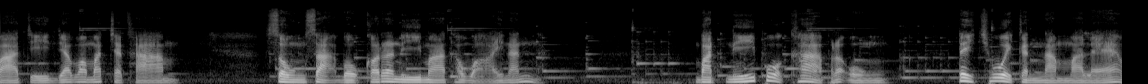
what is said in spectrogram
ปาจีนยวมัชคามทรงสะบกกรณีมาถวายนั้น บัดนี้พวกข้าพระองค์ได้ช่วยกันนำมาแล้ว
